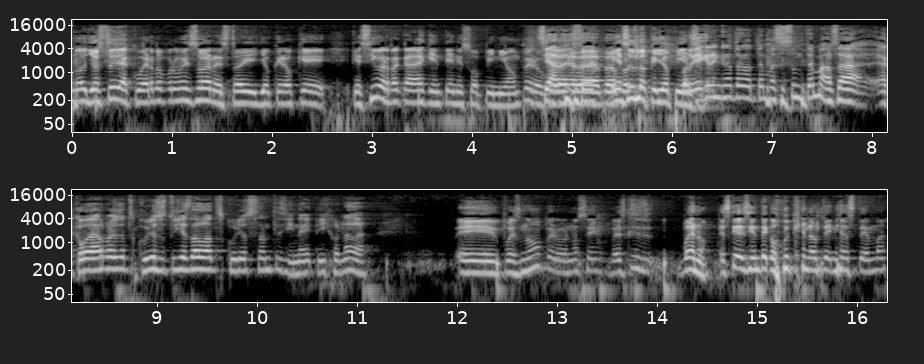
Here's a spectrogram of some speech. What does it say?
no, yo estoy de acuerdo, profesor. Estoy, yo creo que, que sí, ¿verdad? Cada quien tiene su opinión, pero. Sí, a ver, a ver, pero eso ¿por es lo que yo pienso. ¿Por qué creen que no traigo temas? Es un tema, o sea, acabo de dar varios datos curiosos. Tú ya has dado datos curiosos antes y nadie te dijo nada. Eh, pues no, pero no sé. Es que, bueno, es que se siente como que no tenías tema,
